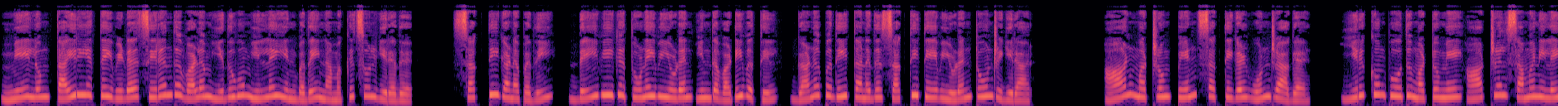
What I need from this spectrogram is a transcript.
மேலும் தைரியத்தை விட சிறந்த வளம் எதுவும் இல்லை என்பதை நமக்கு சொல்கிறது. சக்தி கணபதி தெய்வீக துணைவியுடன் இந்த வடிவத்தில் கணபதி தனது சக்தி தேவியுடன் தோன்றுகிறார். ஆண் மற்றும் பெண் சக்திகள் ஒன்றாக இருக்கும்போது மட்டுமே ஆற்றல் சமநிலை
